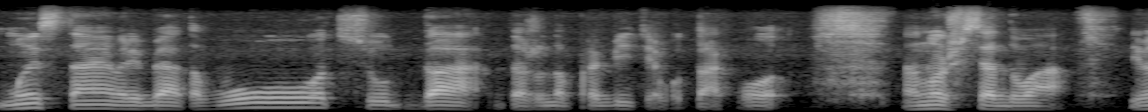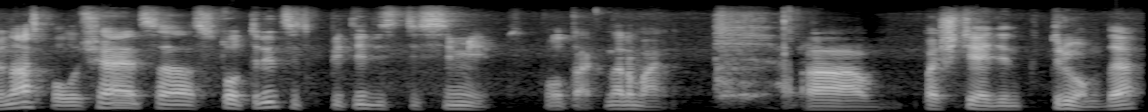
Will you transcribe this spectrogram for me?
мы ставим, ребята, вот сюда, даже на пробитие, вот так вот, на 0.62. И у нас получается 130 к 57. Вот так, нормально. А, почти 1 к 3, да?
